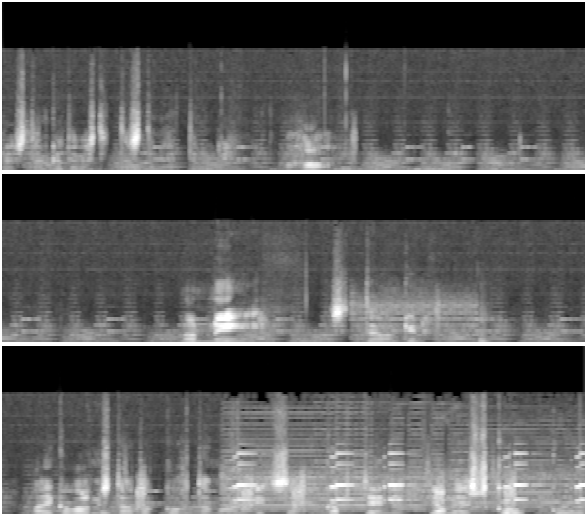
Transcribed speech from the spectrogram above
Päästään kätevästi tästä näitten yli. Ahaa. No niin. Sitten onkin aika valmistautua kohtaamaan itse kapteeni James Koukkuu.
